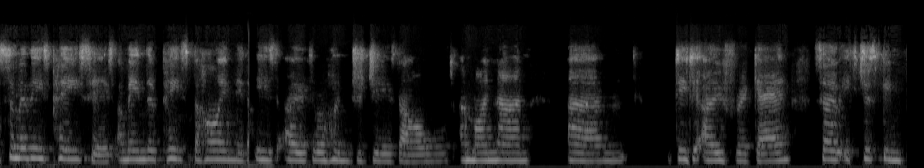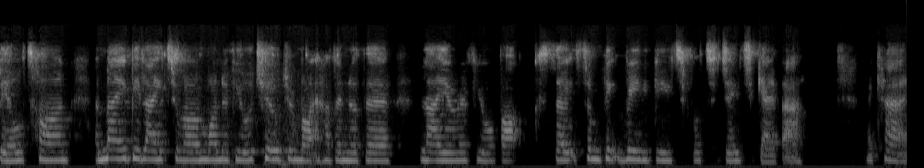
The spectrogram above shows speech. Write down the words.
some of these pieces i mean the piece behind me is over 100 years old and my nan um, did it over again. So it's just been built on and maybe later on one of your children might have another layer of your box. So it's something really beautiful to do together Okay,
